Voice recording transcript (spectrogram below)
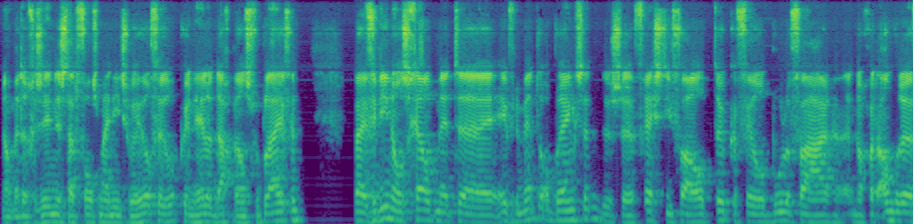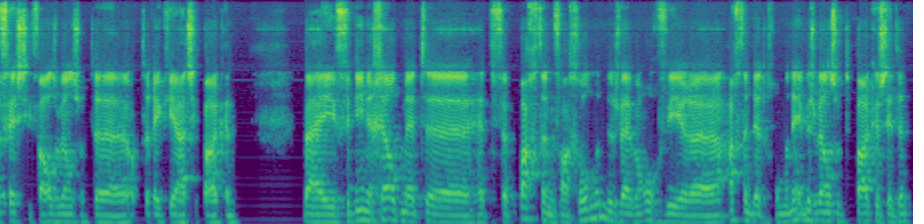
Nou, met een gezin is dat volgens mij niet zo heel veel. Kun je de hele dag bij ons verblijven. Wij verdienen ons geld met uh, evenementenopbrengsten. Dus uh, festival, Tukkenville, Boulevard, uh, nog wat andere festivals bij ons op de, op de recreatieparken. Wij verdienen geld met het verpachten van gronden. Dus we hebben ongeveer 38 ondernemers bij ons op de parken zitten.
